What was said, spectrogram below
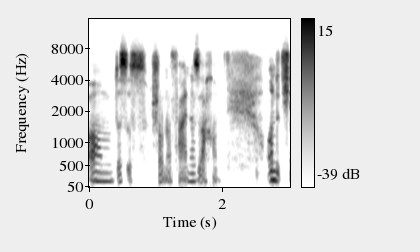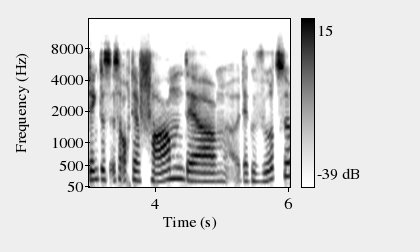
ähm, das ist schon eine feine Sache. Und ich denke, das ist auch der Charme der, der Gewürze.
